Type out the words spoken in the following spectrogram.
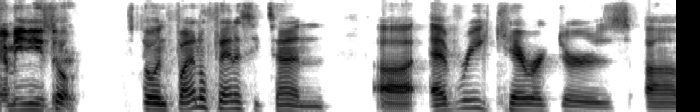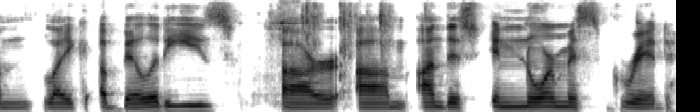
i mean either So, so in Final Fantasy X, uh, every character's um, like abilities are um, on this enormous grid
